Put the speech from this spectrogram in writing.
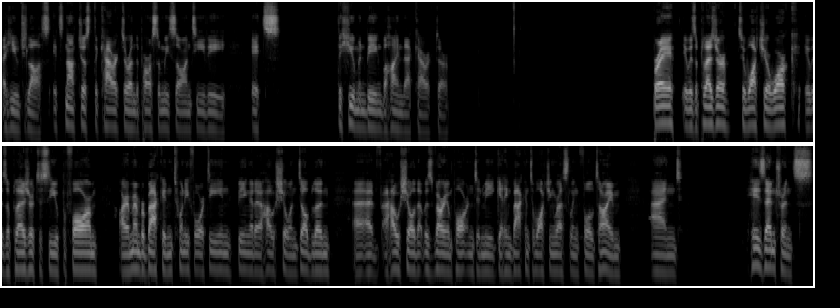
a huge loss. It's not just the character and the person we saw on TV, it's the human being behind that character. Bray, it was a pleasure to watch your work. It was a pleasure to see you perform. I remember back in 2014 being at a house show in Dublin, uh, a house show that was very important in me getting back into watching wrestling full time. And his entrance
